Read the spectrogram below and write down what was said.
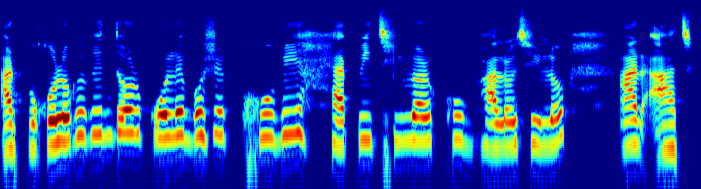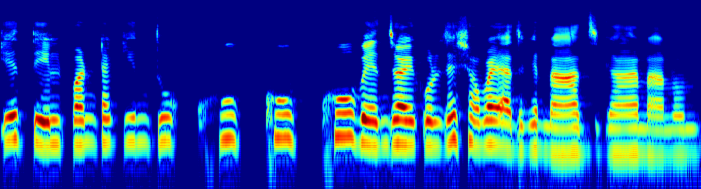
আর পোকোলোকে কিন্তু ওর কোলে বসে খুবই হ্যাপি ছিল আর খুব ভালো ছিল। আর আজকে তেল পানটা কিন্তু খুব খুব খুব এনজয় করেছে সবাই আজকে নাচ, গান, আনন্দ,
